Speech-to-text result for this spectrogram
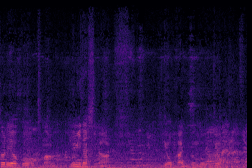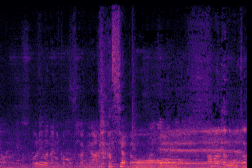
それをこう、まあ、生み出した業界文房具業界っていうのはそれは何かこう深みがあるはずやと思うので。あまたの雑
